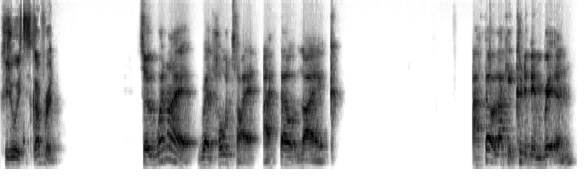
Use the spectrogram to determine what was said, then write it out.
because you're always discovering. So when I read Hold Tight, I felt like I felt like it could have been written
